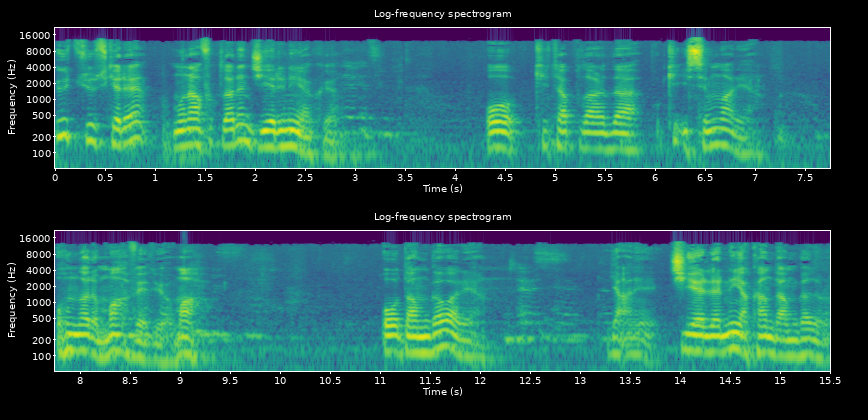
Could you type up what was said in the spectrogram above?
300 kere münafıkların ciğerini yakıyor. O kitaplarda ki isim var ya onları mahvediyor. Mah. O damga var ya. Yani ciğerlerini yakan damgadır o.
